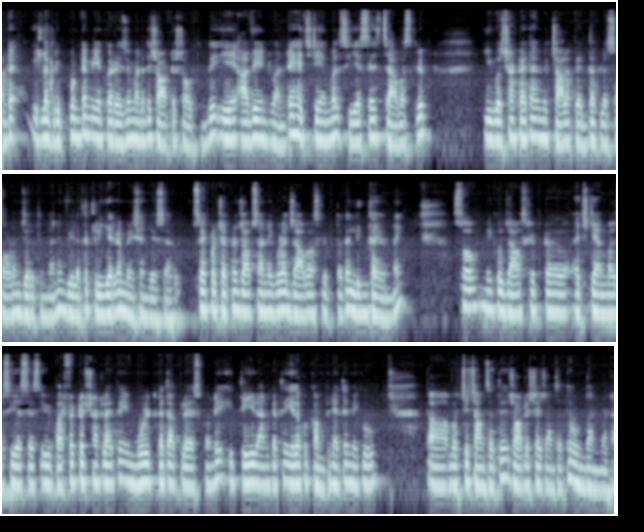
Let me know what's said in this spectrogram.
అంటే ఇట్లా గ్రిప్ ఉంటే మీ యొక్క రెజ్యూమ్ అనేది షార్టెస్ట్ అవుతుంది. ఏ అవి ఏంటంటే హెచ్డిఎంఎల్ సిఎస్ఎస్ జావా స్క్రిప్ట్ ఇవి వచ్చినట్టయితే మీకు చాలా పెద్ద ప్లస్ అవ్వడం జరుగుతుందని వీళ్ళైతే క్లియర్గా మెన్షన్ చేశారు. సో ఇప్పుడు చెప్పిన జాబ్స్ అన్నీ కూడా జావా స్క్రిప్ట్ అయితే లింక్ అయి ఉన్నాయి. సో మీకు జావా స్క్రిప్ట్ హెచ్డిఎంఎల్ సిఎస్ఎస్ ఇవి పర్ఫెక్ట్ వచ్చినట్లయితే ఈ మూడింటికైతే అప్లై చేసుకోండి. ఇది దానికైతే ఏదో ఒక కంపెనీ అయితే మీకు వచ్చే ఛాన్స్ అయితే షార్ట్ లిస్ట్ అయ్యే ఛాన్స్ అయితే ఉందన్నమాట.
